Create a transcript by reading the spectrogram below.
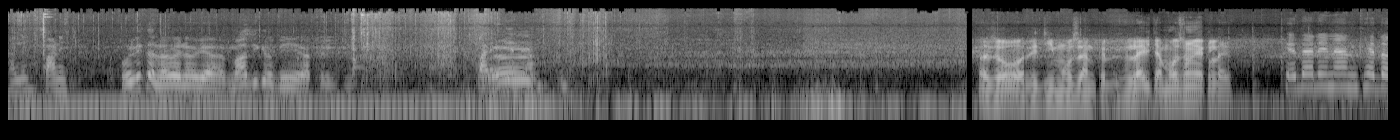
હાલે પાણી. ઓલી તો નવે નવી આ મા દીકરો બે રાખેલી હતી જોવો રીધી મોજાન પેલી લાવી ત્યાં મોજું એક લાવી ખેદારી ને ખેદો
